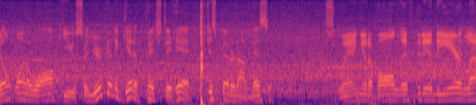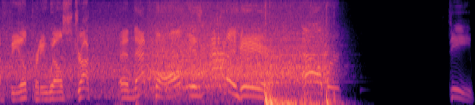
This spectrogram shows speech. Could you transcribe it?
don't want to walk you, so you're going to get a pitch to hit. You just better not miss it. Swing and a ball lifted in the air left field. Pretty well struck. And that ball is out of here. Albert deep.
